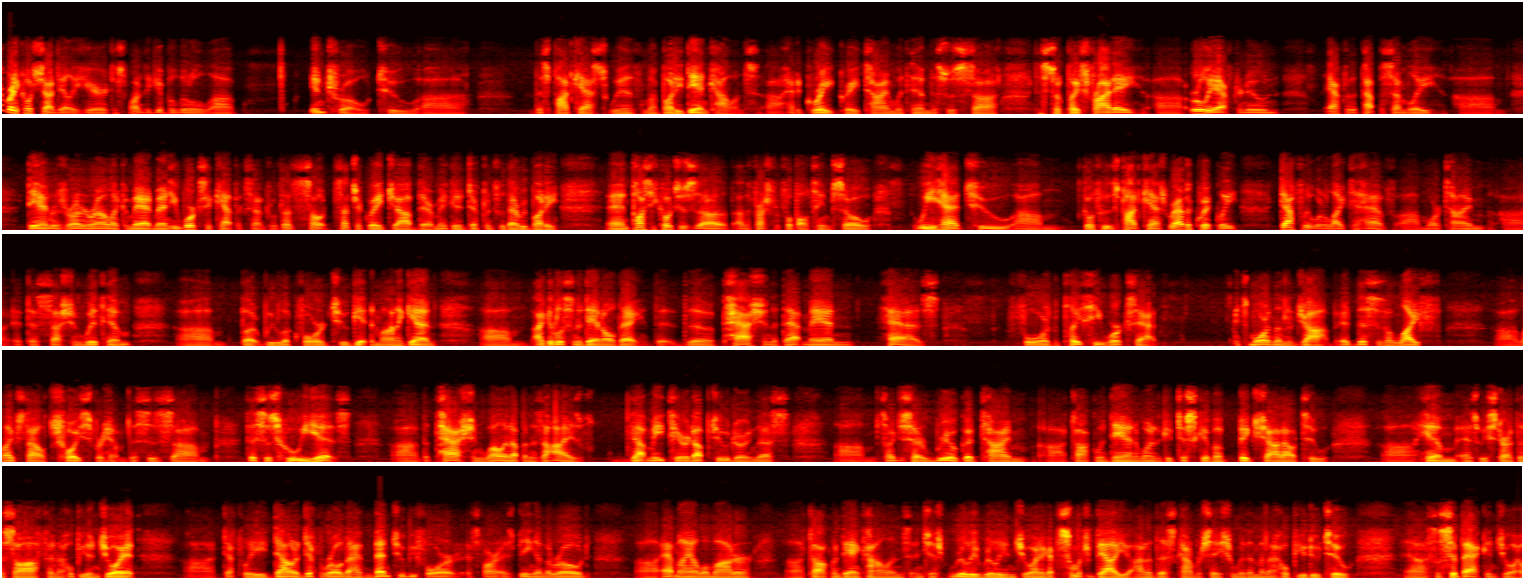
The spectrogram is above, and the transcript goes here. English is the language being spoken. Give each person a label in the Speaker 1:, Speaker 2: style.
Speaker 1: everybody, Coach John Daly here. Just wanted to give a little uh, intro to uh, this podcast with my buddy Dan Collins. Uh, had a great, great time with him. This was uh, this took place Friday, uh, early afternoon, after the PEP assembly. Um, Dan was running around like a madman. He works at Catholic Central, does so, such a great job there, making a difference with everybody. And plus, he coaches uh, on the freshman football team. So we had to um, go through this podcast rather quickly. Definitely would have liked to have uh, more time uh, at this session with him, um, but we look forward to getting him on again. Um, I could listen to Dan all day. The, the passion that that man has for the place he works at, it's more than a job. It, this is a life uh, lifestyle choice for him. This is um, this is who he is. Uh, the passion welling up in his eyes got me teared up too during this. Um, so I just had a real good time uh, talking with Dan. I wanted to get, just give a big shout out to uh, him as we start this off, and I hope you enjoy it. Uh, definitely down a different road I haven't been to before, as far as being on the road uh, at my alma mater, uh, talking with Dan Collins, and just really, really enjoyed. I got so much value out of this conversation with him, and I hope you do too. Uh, so sit back, and enjoy.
